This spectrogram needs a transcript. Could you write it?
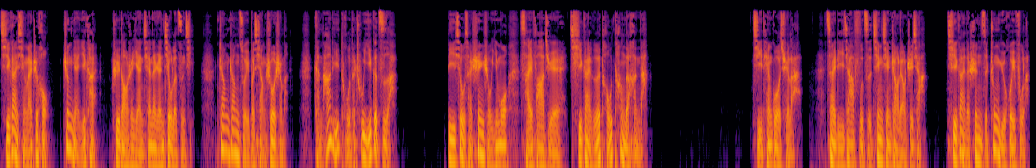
乞丐醒来之后，睁眼一看。知道是眼前的人救了自己，张张嘴巴想说什么，可哪里吐得出一个字啊？李秀才伸手一摸，才发觉乞丐额头烫得很呐。几天过去了，在李家父子精心照料之下，乞丐的身子终于恢复了，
